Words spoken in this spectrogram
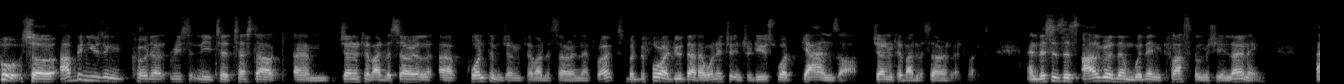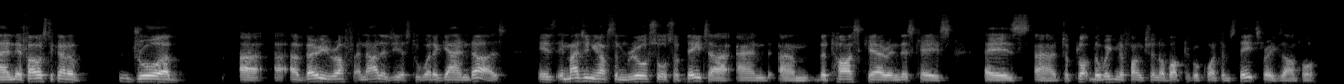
Cool. So I've been using QODA recently to test out um, generative adversarial, uh, quantum generative adversarial networks. But before I do that, I wanted to introduce what GANs are, generative adversarial networks. And this is this algorithm within classical machine learning. And if I was to kind of draw a, a, a very rough analogy as to what a GAN does, is imagine you have some real source of data and um, the task here in this case is uh, to plot the Wigner function of optical quantum states, for example.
